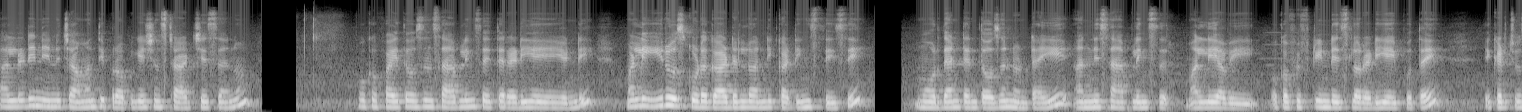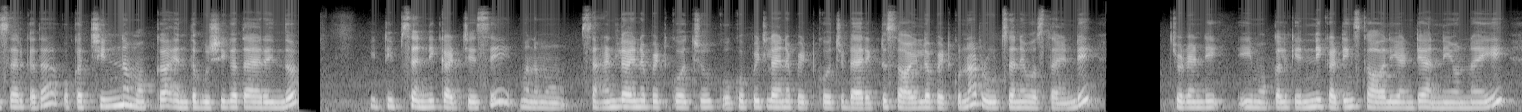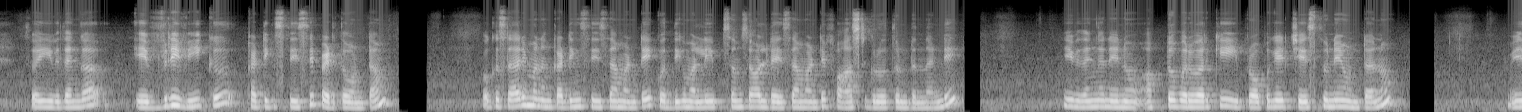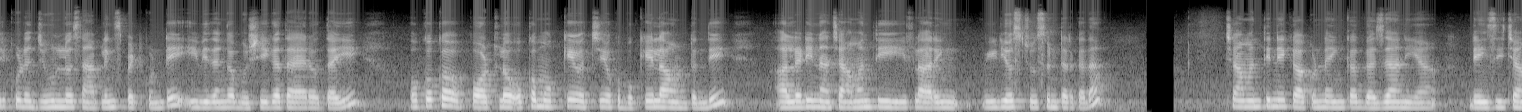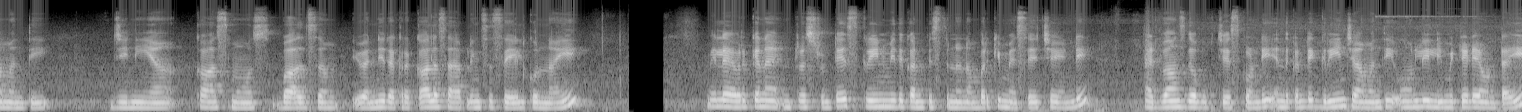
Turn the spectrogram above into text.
ఆల్రెడీ నేను చామంతి ప్రాపగేషన్ స్టార్ట్ చేశాను. ఒక ఫైవ్ థౌజండ్ శాప్లింగ్స్ అయితే రెడీ అయ్యాయండి. మళ్ళీ ఈరోజు కూడా గార్డెన్లో అన్ని కటింగ్స్ తీసి మోర్ దాన్ టెన్ థౌజండ్ ఉంటాయి. అన్ని శాప్లింగ్స్ మళ్ళీ అవి ఒక ఫిఫ్టీన్ డేస్లో రెడీ అయిపోతాయి. ఇక్కడ చూసారు కదా ఒక చిన్న మొక్క ఎంత బుషిగా తయారైందో. ఈ టిప్స్ అన్నీ కట్ చేసి మనము శాండ్లో అయినా పెట్టుకోవచ్చు కోకోపిట్లో అయినా పెట్టుకోవచ్చు డైరెక్ట్ సాయిల్లో పెట్టుకున్న రూట్స్ అనేవి వస్తాయండి. చూడండి ఈ మొక్కలకి ఎన్ని కటింగ్స్ కావాలి అంటే అన్నీ ఉన్నాయి. సో ఈ విధంగా ఎవ్రీ వీక్ కటింగ్స్ తీసి పెడుతూ ఉంటాం. ఒకసారి మనం కటింగ్స్ తీసామంటే కొద్దిగా మళ్ళీ ఇప్సమ్ సాల్ట్ వేసామంటే ఫాస్ట్ గ్రోత్ ఉంటుందండి. ఈ విధంగా నేను అక్టోబర్ వరకు ప్రాపగేట్ చేస్తూనే ఉంటాను. మీరు కూడా జూన్లో శాప్లింగ్స్ పెట్టుకుంటే ఈ విధంగా బుషీగా తయారవుతాయి. ఒక్కొక్క పాట్లో ఒక మొక్కే వచ్చి ఒక బొకేలా ఉంటుంది. ఆల్రెడీ నా చామంతి ఫ్లవరింగ్ వీడియోస్ చూసుంటారు కదా? చామంతినే కాకుండా ఇంకా గజానియా డైజీ చామంతి జినియా కాస్మోస్ బాల్సమ్ ఇవన్నీ రకరకాల శాప్లింగ్స్ సేల్కి ఉన్నాయి. మీలో ఎవరికైనా ఇంట్రెస్ట్ ఉంటే స్క్రీన్ మీద కనిపిస్తున్న నెంబర్కి మెసేజ్ చేయండి. అడ్వాన్స్గా బుక్ చేసుకోండి. ఎందుకంటే గ్రీన్ చామంతి ఓన్లీ లిమిటెడే ఉంటాయి.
